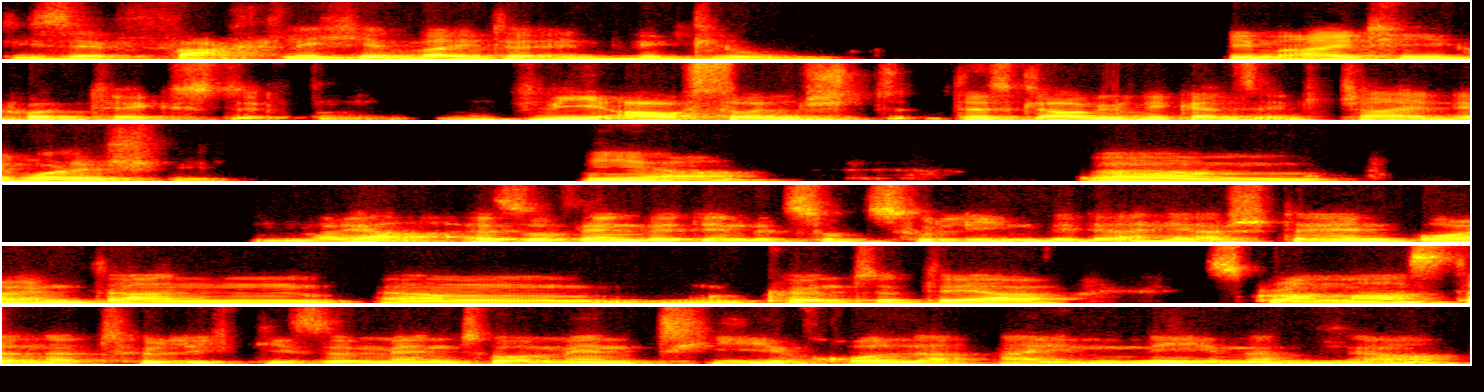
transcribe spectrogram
diese fachliche Weiterentwicklung im IT-Kontext, wie auch sonst, das glaube ich eine ganz entscheidende Rolle spielen? Ja, ähm, naja, also wenn wir den Bezug zu Lean wiederherstellen wollen, dann ähm, könnte der Scrum Master natürlich diese Mentor-Mentee-Rolle einnehmen, ja.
